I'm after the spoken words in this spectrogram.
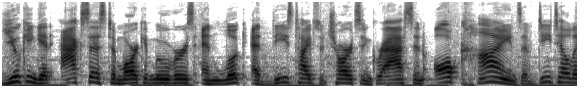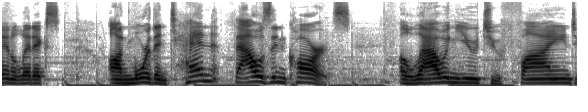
you can get access to Market Movers and look at these types of charts and graphs and all kinds of detailed analytics on more than 10,000 cards, allowing you to find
